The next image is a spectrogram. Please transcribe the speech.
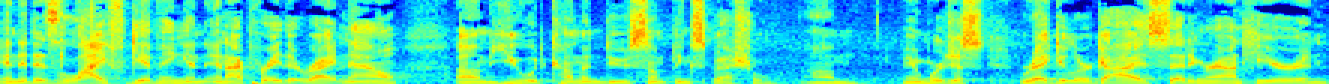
and it is life giving. And, and I pray that right now um, you would come and do something special. Um, man, we're just regular guys sitting around here and,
